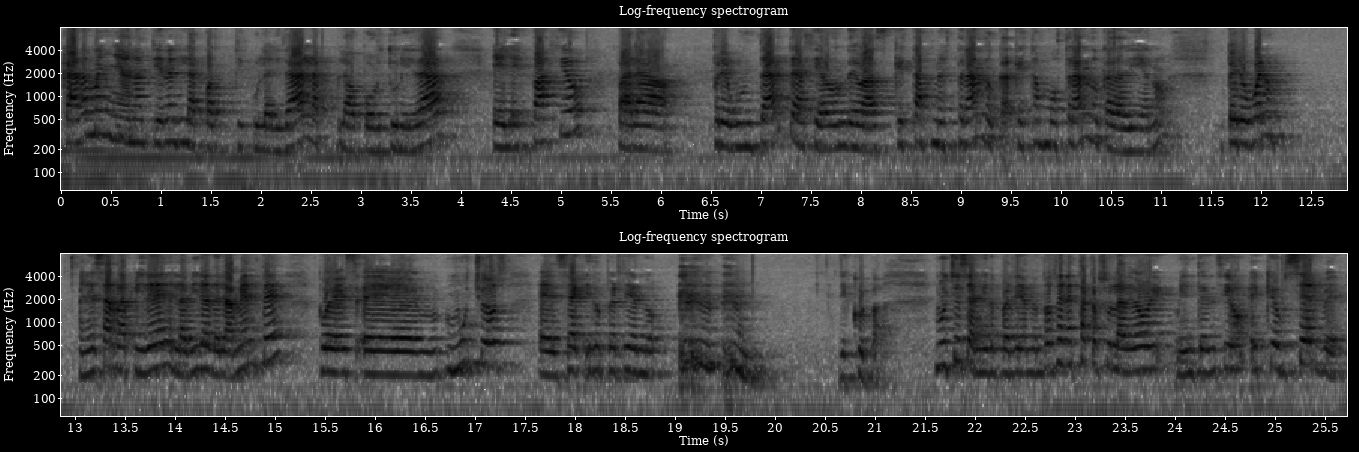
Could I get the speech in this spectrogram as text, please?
cada mañana tienes la particularidad, la, la oportunidad el espacio para preguntarte hacia dónde vas, qué estás mostrando, qué estás mostrando cada día, ¿no? Pero bueno, en esa rapidez en la vida de la mente, pues eh, muchos eh, se han ido perdiendo. Disculpa, muchos se han ido perdiendo. Entonces, en esta cápsula de hoy, mi intención es que observe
